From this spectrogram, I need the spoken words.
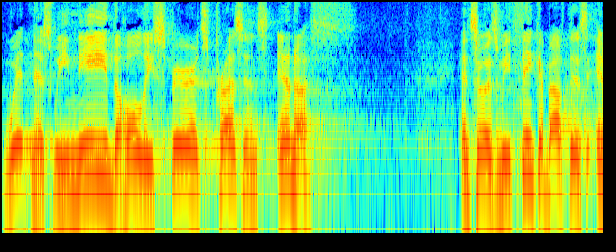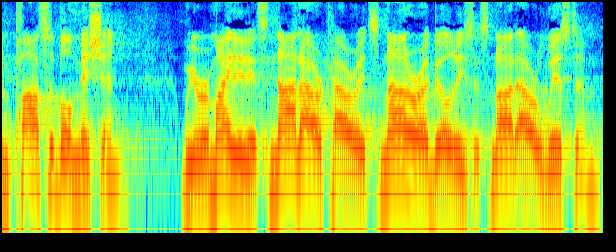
witness. We need the Holy Spirit's presence in us. And so, as we think about this impossible mission, we are reminded it's not our power, it's not our abilities, it's not our wisdom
